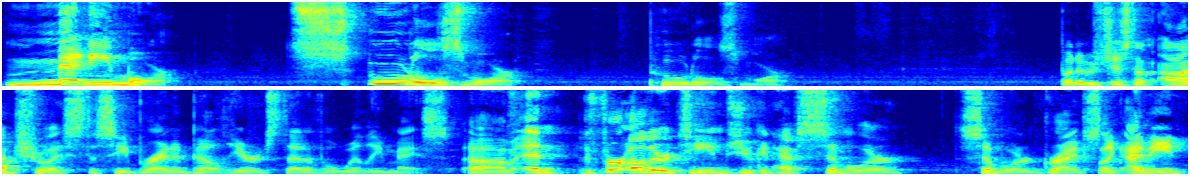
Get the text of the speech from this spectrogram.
Many more. Oodles more. Poodles more but it was just an odd choice to see Brandon Belt here instead of a Willie Mays. Um, and for other teams, you can have similar similar gripes. Like I mean,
